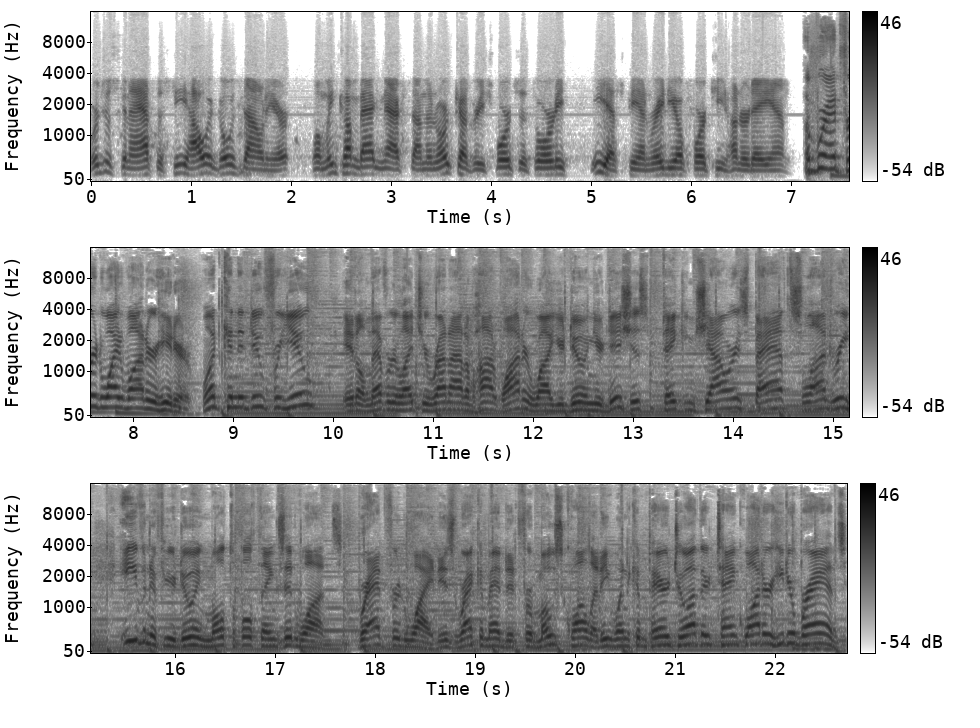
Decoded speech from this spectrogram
We're just going to have to see how it goes down here when we come back next on the North Country Sports Authority, ESPN Radio, 1400 AM. A Bradford White Water Heater. What can it do for you? It'll never let you run out of hot water while you're doing your dishes, taking showers, baths, laundry, even if you're doing multiple things at once. Bradford White is recommended for most quality when compared to other tank water heater brands,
